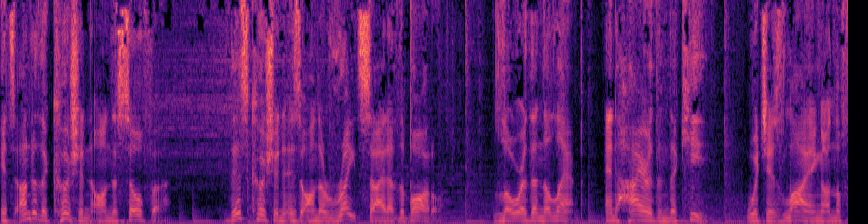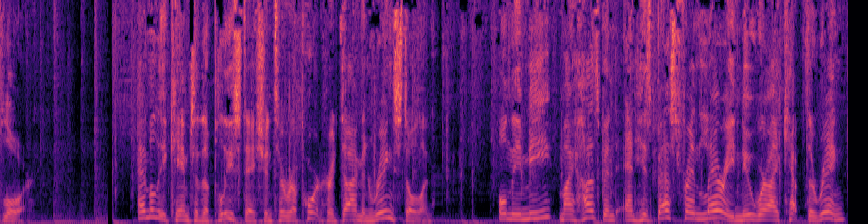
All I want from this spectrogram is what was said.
It's under the cushion on the sofa. This cushion is on the right side of the bottle, lower than the lamp, and higher than the key, which is lying on the floor. Emily came to the police station to report her diamond ring stolen. Only me, my husband, and his best friend Larry knew where I kept the ring.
